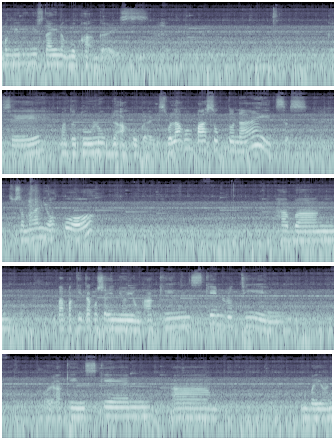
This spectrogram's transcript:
maglilinis tayo ng mukha guys. Kasi matutulog na ako guys. Wala akong pasok tonight. So, samahan niyo ako habang papakita ko sa inyo yung aking skin routine or aking skin um, ano ba yun?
